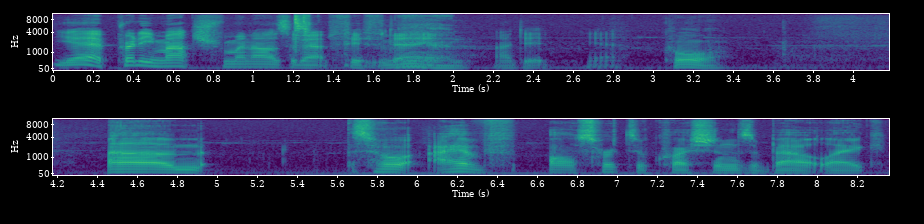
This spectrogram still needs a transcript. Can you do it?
Yeah, pretty much from when I was about fifteen. Man. I did. Yeah. Cool. Um, so I have all sorts of questions about like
